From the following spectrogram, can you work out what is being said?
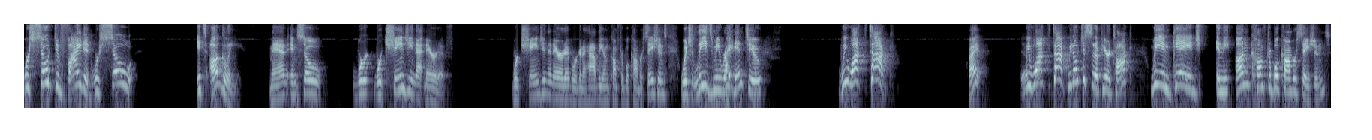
We're so divided. We're so it's ugly, man. And so we're we're changing that narrative. We're changing the narrative. We're going to have the uncomfortable conversations, which leads me right into we walk the talk. Right? Yeah. We walk the talk. We don't just sit up here and talk. We engage in the uncomfortable conversations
